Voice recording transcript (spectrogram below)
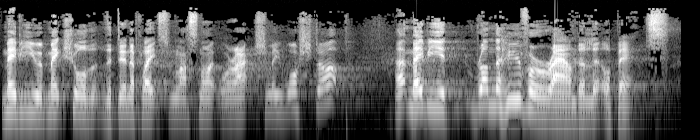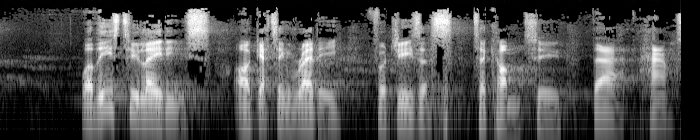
Maybe you would make sure that the dinner plates from last night were actually washed up. maybe you'd run the hoover around a little bit. Well, these two ladies are getting ready for Jesus to come to their house.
